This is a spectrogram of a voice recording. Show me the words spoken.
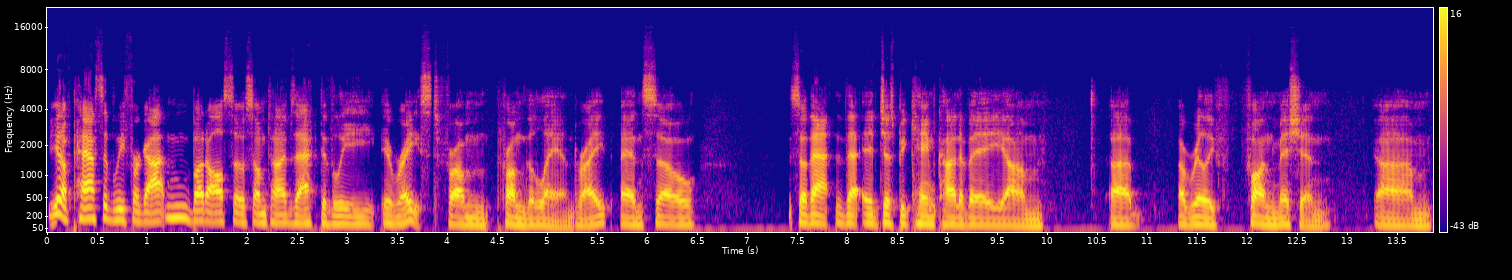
you know, passively forgotten, but also sometimes actively erased from from the land, right? And so, so that that it just became kind of a um, uh, a really fun mission. Um,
